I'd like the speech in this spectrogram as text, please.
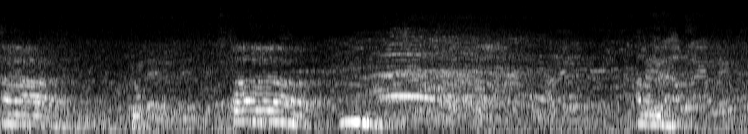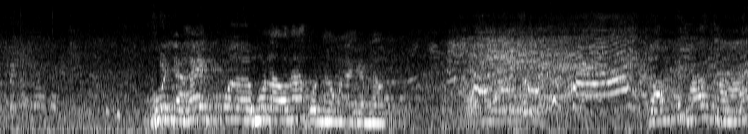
เออเออ อืมอะไรเนี่ยคุณอยากให้เออพวกเราห้าคนทำอะไรกันครับร้องให้พระสาย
